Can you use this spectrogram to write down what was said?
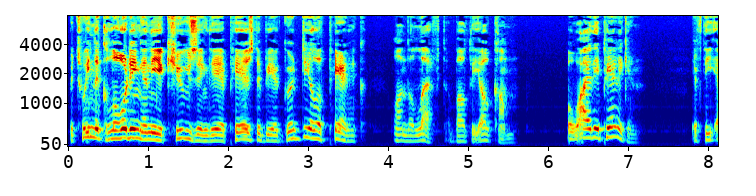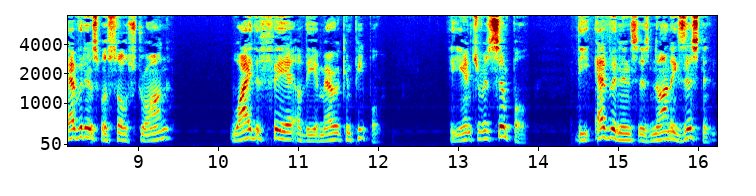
Between the gloating and the accusing, there appears to be a good deal of panic on the left about the outcome. But why are they panicking? If the evidence was so strong, why the fear of the American people? The answer is simple the evidence is non existent,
